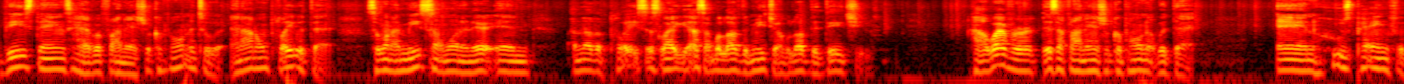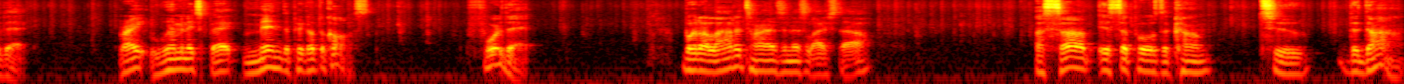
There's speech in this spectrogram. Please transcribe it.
These things have a financial component to it and i don't play with that. So when i meet someone and they're in another place it's like yes i would love to meet you. I would love to date you. However there's a financial component with that. And who's paying for that right? Women expect men to pick up the cost for that but a lot of times in this lifestyle a sub is supposed to come to the dom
